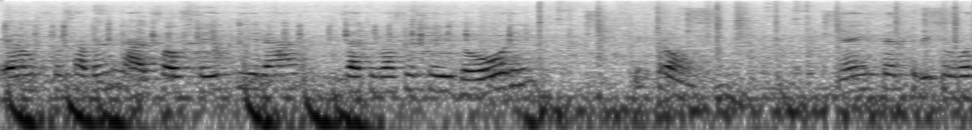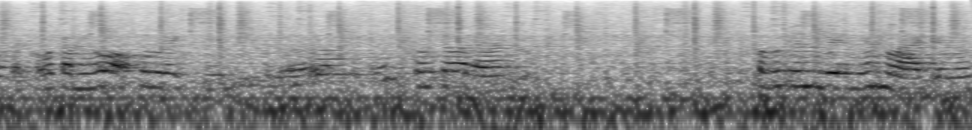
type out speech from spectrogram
Eu não estou sabendo nada, só sei que irá desativar seus servidores e pronto. É, isso é triste, eu vou até colocar meu óculos aqui. Eu estou chorando. Só vocês não minhas lágrimas.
